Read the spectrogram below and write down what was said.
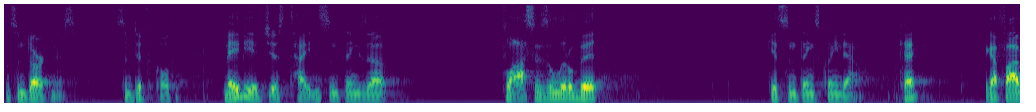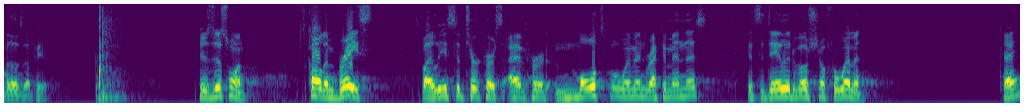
on some darkness, some difficulty. Maybe it just tightens some things up, flosses a little bit, gets some things cleaned out. Okay? I got five of those up here. Here's this one. It's called Embraced. It's by Lysa TerKeurst. I have heard multiple women recommend this. It's a daily devotional for women. Okay?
